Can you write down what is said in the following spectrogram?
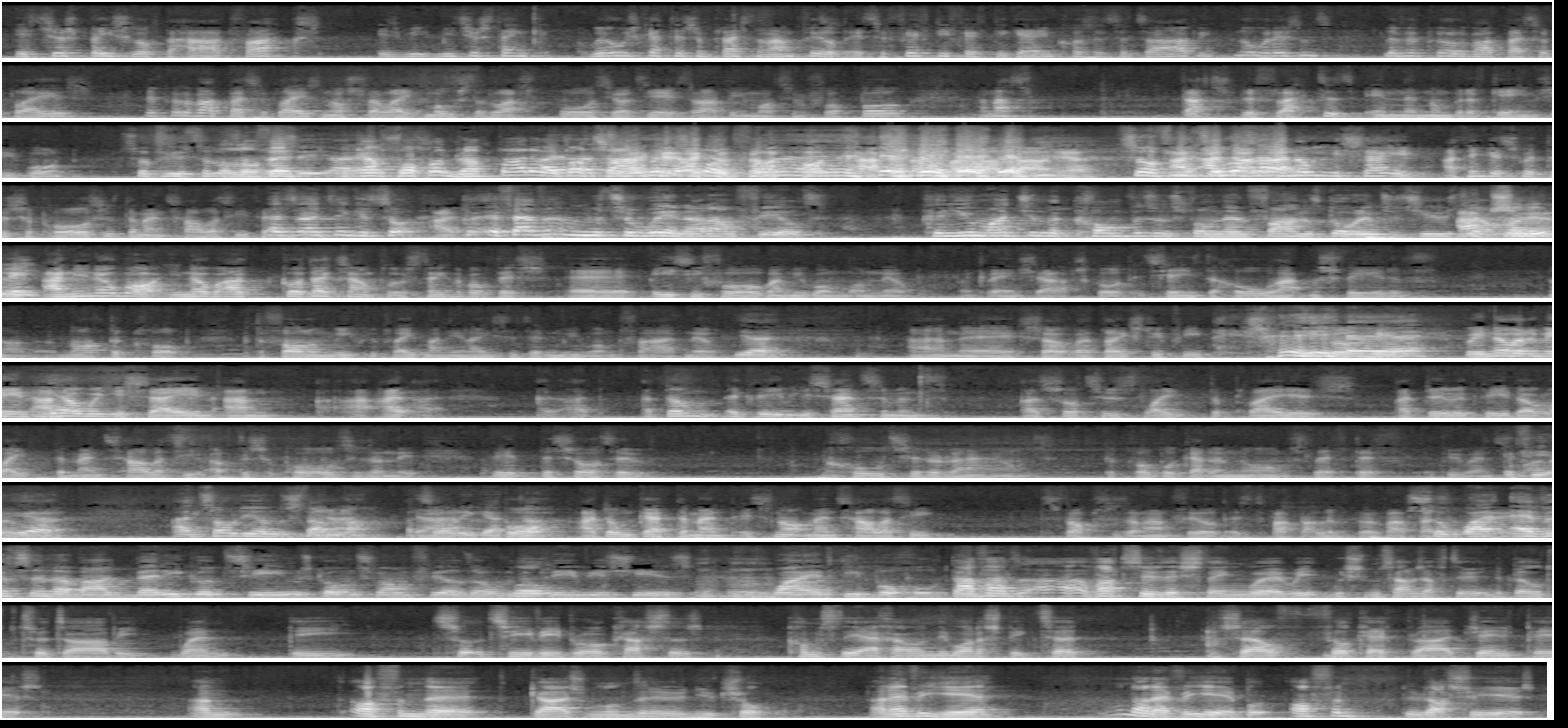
It's just basically the hard facts. Is we, we just think we always get this impression on Anfield. It's a 50-50 game because it's a derby. No, it isn't. Liverpool have had better players. Liverpool have had better players than us for like most of the last 40 odd years that I've been watching football, and that's that's reflected in the number of games we've won. So if you were to I love at it. the I can't fucking rant by the way. I- I've got I- time I- with I- I could fill a yeah, podcast yeah. about that, yeah. So if you I, were to I, I know what you're saying. I think it's with the supporters, the mentality thing. I I think it's so, I- if Everton were to win at Anfield, can you imagine the confidence from them fans going into Tuesday? Absolutely. And you know what? You know what? A good example. I was thinking about this. Uh, 84 when we won 1 0 and Graeme Sharp scored. It changed the whole atmosphere of not not the club, but the following week we played Man United, didn't we? Won 5 0. Yeah. And uh, so I'd like to repeat this. Yeah, but, we, yeah. but you know what I mean? I Yeah. know what you're saying, and I, I, I, I don't agree with your sentiments as such as like the players. I do agree though, like the mentality of the supporters and the, the, the sort of culture around the club will get an enormous lift if, if we went to yeah. I totally understand Yeah, that. I totally get that. but that. I don't get the men- it's not mentality stops us at Anfield, it's the fact that Liverpool have had So why players. Everton have had very good teams going to Anfield over Well- the previous years? why have they buckled down? I've had I've had to do this thing where we, we sometimes have to do it in the build up to a derby when the sort of TV broadcasters come to the Echo and they want to speak to myself, Phil Kirkbride, James Pearce, and often the guys from London who are neutral. And every year not every year, but often the last few years.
